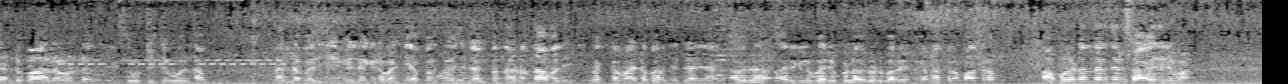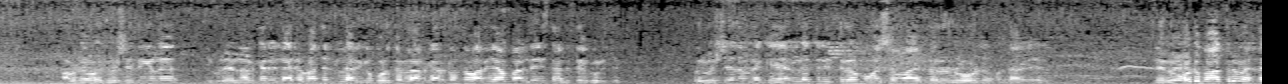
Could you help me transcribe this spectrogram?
രണ്ട് പാലമുണ്ട് സൂക്ഷിച്ചു പോകണം നല്ല പരിചയമില്ലെങ്കിൽ വണ്ടി അപ്പുറത്ത് വെച്ചിട്ട് അല്പം നടന്നാൽ മതി. വ്യക്തമായിട്ട് പറഞ്ഞിട്ടാണ് ഞാൻ അവർ ആരെങ്കിലും വരുമ്പോൾ അവരോട് പറയുന്നത്. കാരണം അത്രമാത്രം അപകടം നിറഞ്ഞൊരു സാഹചര്യമാണ്. അവിടെ ഒരുപക്ഷെ നിങ്ങൾ ഇവിടെയുള്ള ആൾക്കാരെല്ലാവരും വന്നിട്ടില്ലായിരിക്കും. പുറത്തുള്ള ആൾക്കാർക്കൊന്നും അറിയാൻ പാടില്ല ഈ സ്ഥലത്തെ കുറിച്ച് ഒരുപക്ഷെ നമ്മുടെ കേരളത്തിൽ ഇത്രയും മോശമായിട്ടുള്ളൊരു റോഡ് ഇനി റോഡ് മാത്രമല്ല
